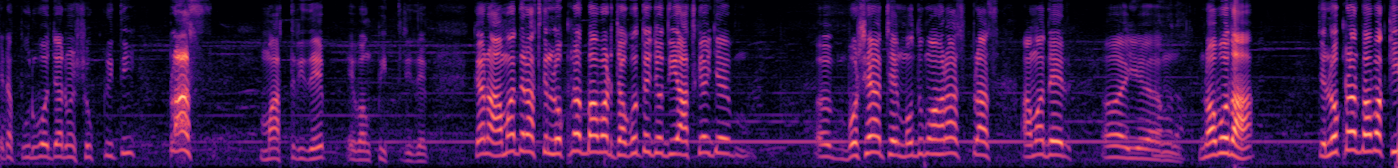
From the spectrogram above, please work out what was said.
এটা পূর্বজন্মের স্বীকৃতি প্লাস মাতৃদেব এবং পিতৃদেব। কেন আমাদের আজকে লোকনাথ বাবার জগতে যদি আজকে যে বসে আছেন মধু মহারাজ প্লাস আমাদের ওই, নবদা। যে লোকনাথ বাবা কি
